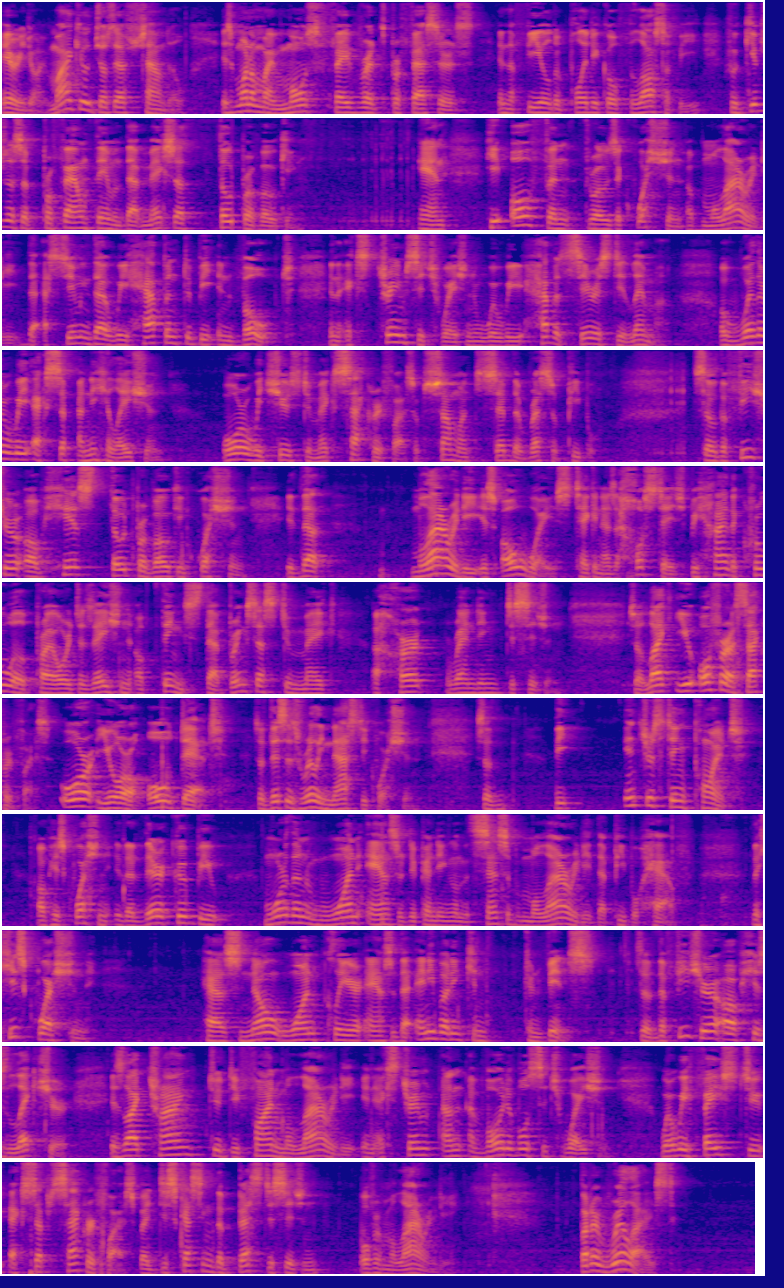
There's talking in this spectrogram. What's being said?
How are you doing? Michael Joseph Sandel is one of my most favorite professors in the field of political philosophy who gives us a profound theme that makes us thought-provoking. And he often throws a question of molarity that assuming that we happen to be involved in an extreme situation where we have a serious dilemma of whether we accept annihilation or we choose to make sacrifice of someone to save the rest of people. So the feature of his thought-provoking question is that molarity is always taken as a hostage behind the cruel prioritization of things that brings us to make a heart-rending decision. So like you offer a sacrifice or you're all dead. So this is really nasty question. So the interesting point of his question is that there could be more than one answer depending on the sense of molarity that people have. The his question has no one clear answer that anybody can convince. So the feature of his lecture is like trying to define molarity in extreme unavoidable situation where we face to accept sacrifice by discussing the best decision over molarity. But I realized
